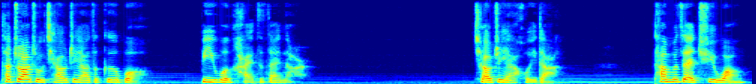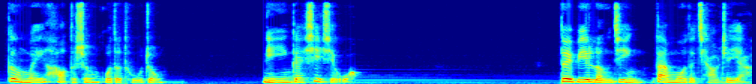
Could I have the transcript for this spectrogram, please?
他抓住乔治亚的胳膊，逼问孩子在哪儿。乔治亚回答：“他们在去往更美好的生活的途中。”你应该谢谢我。对比冷静淡漠的乔治亚，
